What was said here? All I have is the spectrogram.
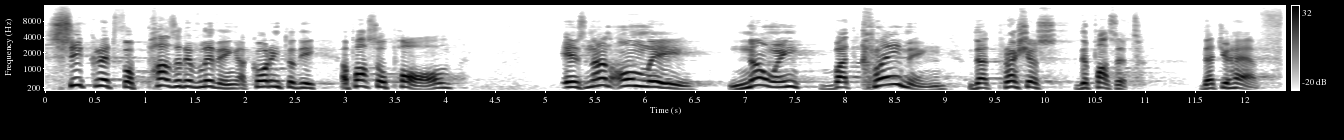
secret for positive living, according to the Apostle Paul, is not only knowing but claiming that precious deposit that you have.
